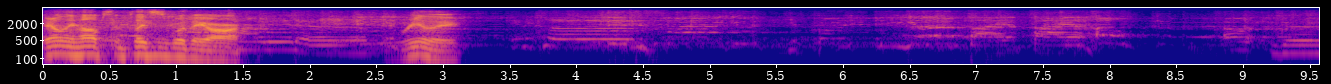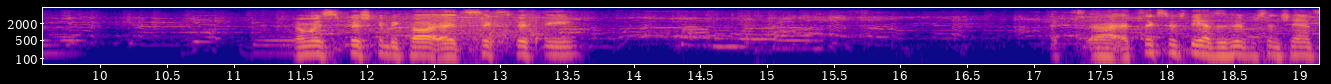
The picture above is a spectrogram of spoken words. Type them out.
It only helps in places where they are. Really? Enormous fish can be caught at 650. At, uh, at 650 has a 50% chance.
